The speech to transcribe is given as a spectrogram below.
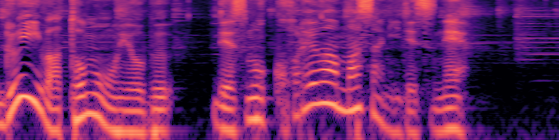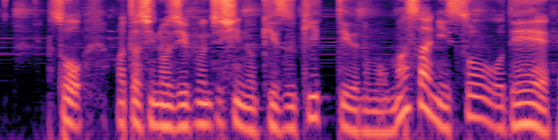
類は友を呼ぶです。もうこれはまさにですね、そう、私の自分自身の気づきっていうのもまさにそうで、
